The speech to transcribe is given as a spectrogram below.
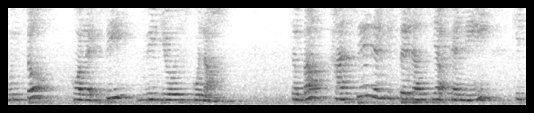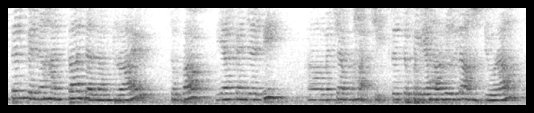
untuk koleksi video sekolah. Sebab hasil yang kita dah siapkan ni, kita kena hantar dalam drive sebab dia akan jadi uh, macam hak cipta terpelihara lah diorang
